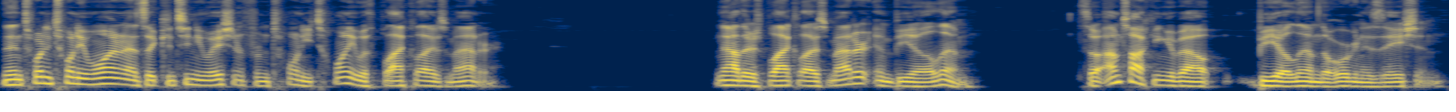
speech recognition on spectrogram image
Then 2021 as a continuation from 2020 with Black Lives Matter. Now there's Black Lives Matter and BLM. So I'm talking about BLM, the organization.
